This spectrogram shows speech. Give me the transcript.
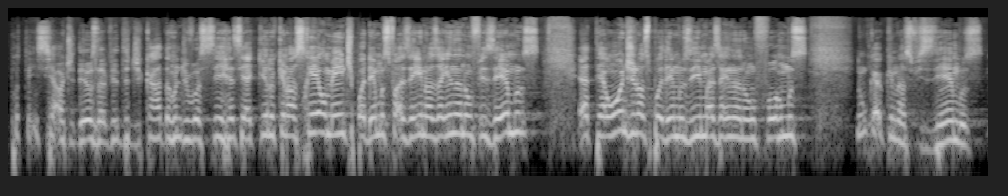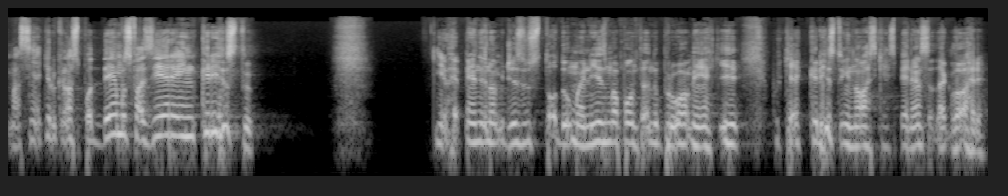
potencial de Deus na vida de cada um de vocês, é aquilo que nós realmente podemos fazer e nós ainda não fizemos, é até onde nós podemos ir, mas ainda não fomos. Nunca é o que nós fizemos, mas sim aquilo que nós podemos fazer é em Cristo. E eu repreendo em nome de Jesus todo o humanismo apontando para o homem aqui, porque é Cristo em nós que é a esperança da glória.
